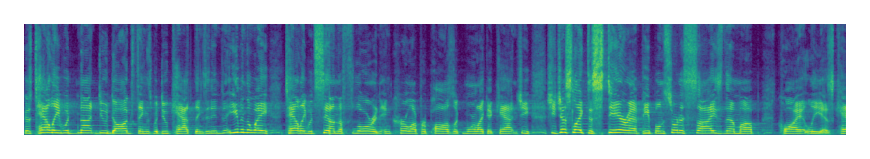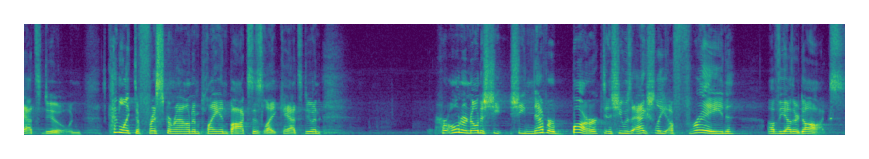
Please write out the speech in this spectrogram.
Because Tally would not do dog things, but do cat things. Even the way Tally would sit on the floor and, and, curl up her paws looked more like a cat. And she, she just liked to stare at people and sort of size them up quietly as cats do. And kind of like to frisk around and play in boxes like cats do. And her owner noticed she, she never barked and she was actually afraid of the other dogs.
